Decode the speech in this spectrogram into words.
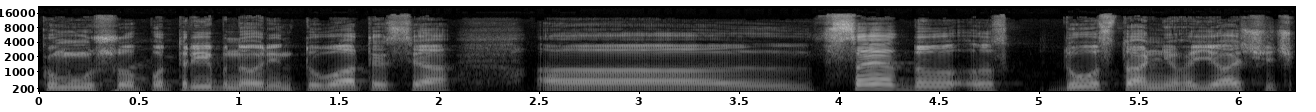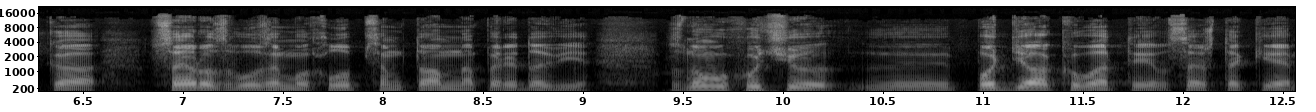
кому що потрібно, орієнтуватися. Все до, до останнього ящичка, все розвозимо хлопцям там на передові. Знову хочу е, подякувати все ж таки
